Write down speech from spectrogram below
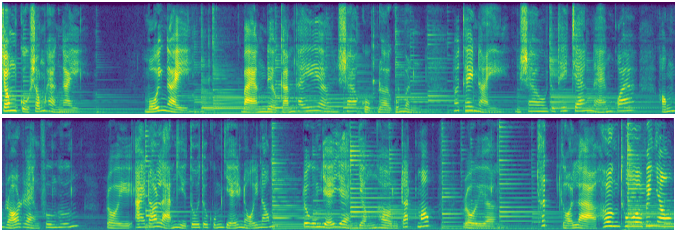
trong cuộc sống hàng ngày, mỗi ngày bạn đều cảm thấy ờ, sao cuộc đời của mình nó thế này, sao tôi thấy chán nản quá? Không rõ ràng phương hướng. Rồi ai đó làm gì tôi tôi cũng dễ nổi nóng. Tôi cũng dễ dàng giận hờn, trách móc. Rồi ờ, thích, gọi là, hơn thua với nhau.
